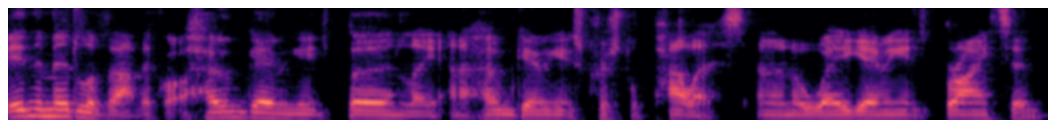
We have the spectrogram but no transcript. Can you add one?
In the middle of that, they've got a home game against Burnley and a home game against Crystal Palace and an away game against Brighton.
